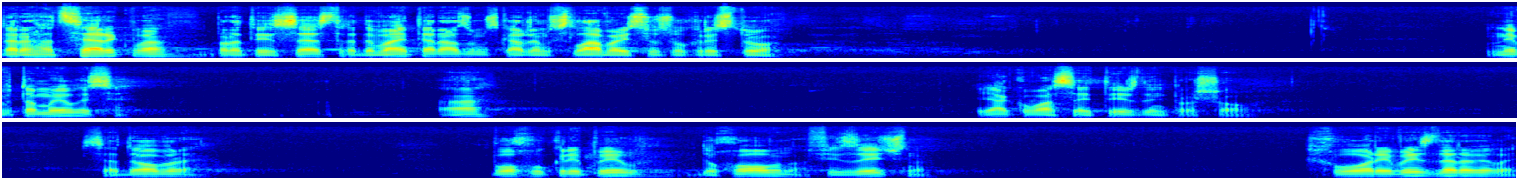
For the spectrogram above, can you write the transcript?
Дорога церква, брати і сестри, давайте разом скажемо слава Ісусу Христу. Не втомилися? А? Як у вас цей тиждень пройшов? Все добре? Бог укріпив духовно, фізично. Хворі виздоровіли?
